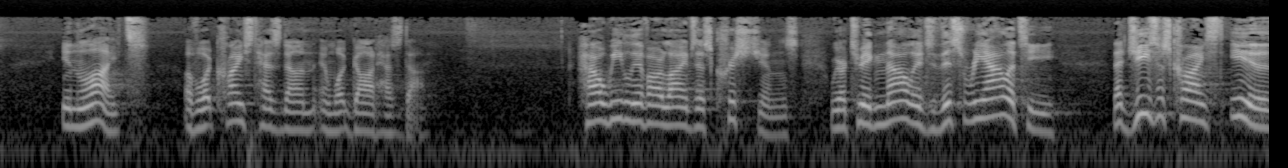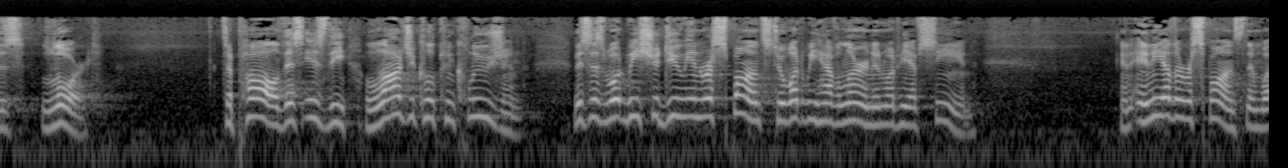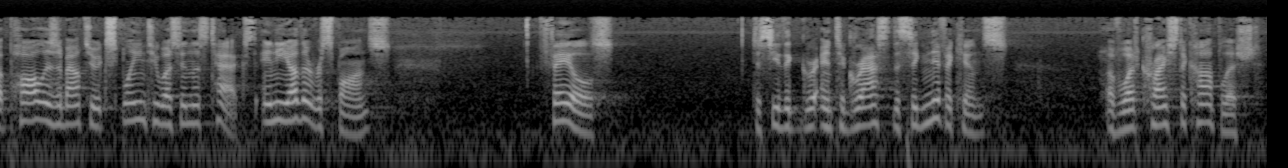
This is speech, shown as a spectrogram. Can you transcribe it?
in light of what Christ has done and what God has done. How we live our lives as Christians, we are to acknowledge this reality that Jesus Christ is Lord. To Paul, this is the logical conclusion. This is what we should do in response to what we have learned and what we have seen. And any other response than what Paul is about to explain to us in this text, any other response fails to see the, and to grasp the significance of what Christ accomplished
